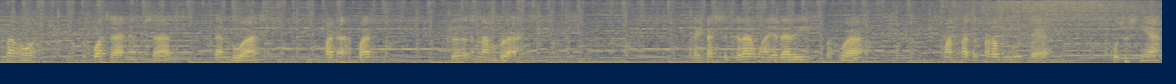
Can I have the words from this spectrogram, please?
membangun kekuasaan yang besar dan luas pada abad ke-16. Mereka segera menyadari bahwa manfaat teknologi militer, khususnya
